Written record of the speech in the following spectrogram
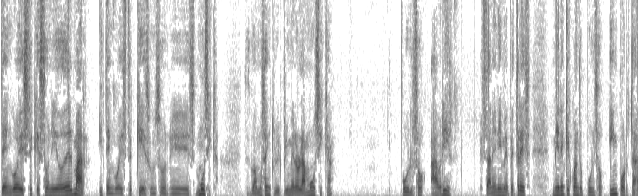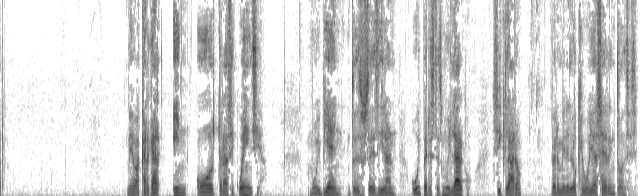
tengo este que es sonido del mar y tengo este que es, un es música. Entonces vamos a incluir primero la música. Pulso abrir. Están en MP3. Miren que cuando pulso importar me va a cargar en otra secuencia. Muy bien. Entonces ustedes dirán, uy, pero este es muy largo. Sí, claro. Pero miren lo que voy a hacer entonces.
